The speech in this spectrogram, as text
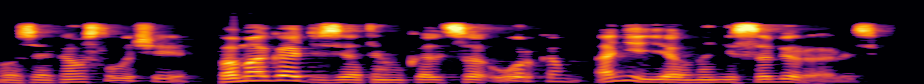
Во всяком случае, помогать взятым в кольцо оркам они явно не собирались.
